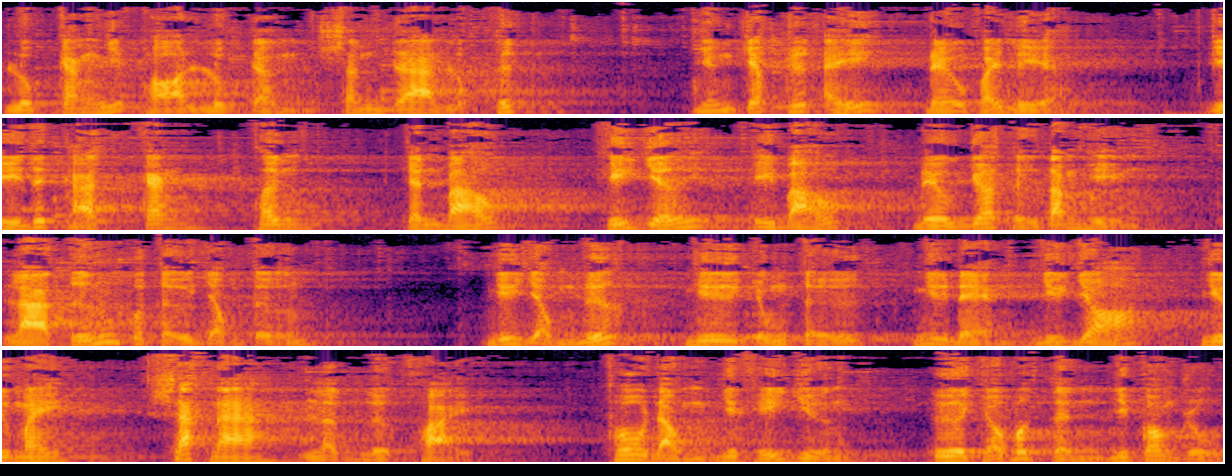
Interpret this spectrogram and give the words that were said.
lục căn nhiếp thọ lục trần sanh ra lục thức Những chấp trước ấy đều phải lìa, vì tất cả căn, thân, chánh báo, khí giới, thị báo đều do tự tâm hiện, là tướng của tự vọng tưởng. Như dòng nước, như chủng tử, như đèn, như gió, như mây, sát na lần lượt hoài, thô động như khỉ giường, ưa chỗ bất tình như con rùa.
